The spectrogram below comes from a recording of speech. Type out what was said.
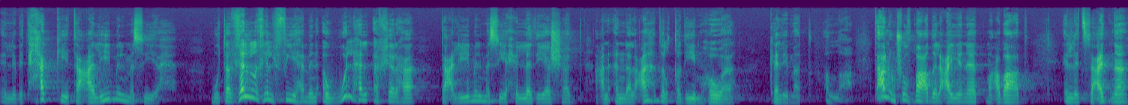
اللي بتحكي تعاليم المسيح متغلغل فيها من أولها لآخرها تعليم المسيح الذي يشهد عن أن العهد القديم هو كلمة الله. تعالوا نشوف بعض العينات مع بعض اللي تساعدنا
